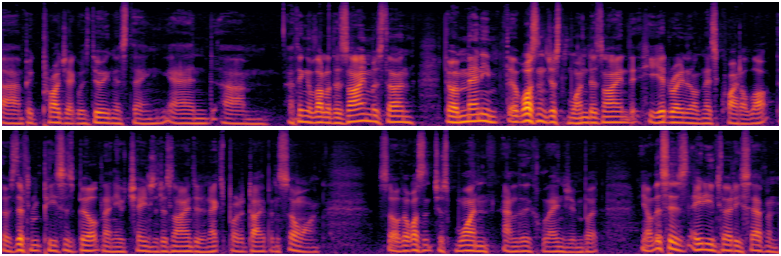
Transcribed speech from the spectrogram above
uh, big project was doing this thing. And um, I think a lot of design was done. There were many. There wasn't just one design. That he iterated on this quite a lot. There was different pieces built, and he would change the design to the next prototype, and so on. So there wasn't just one analytical engine. But you know, this is 1837,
